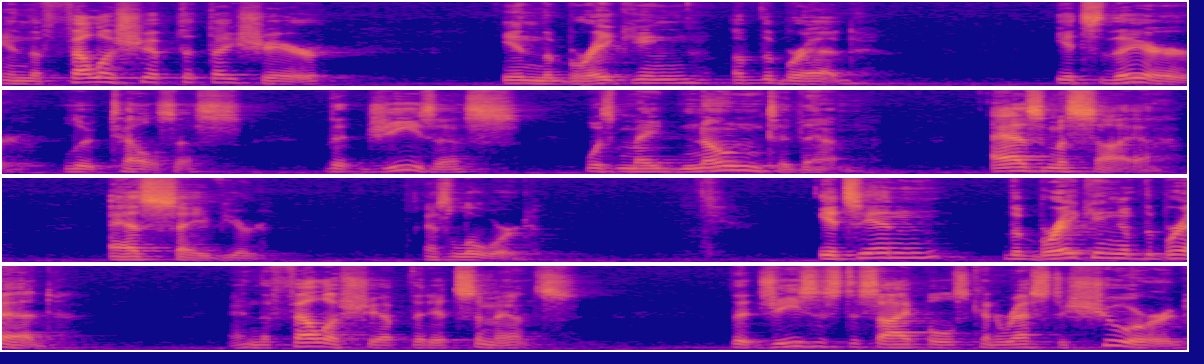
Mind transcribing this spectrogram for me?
in the fellowship that they share, in the breaking of the bread. It's there, Luke tells us, that Jesus was made known to them as Messiah, as Savior, as Lord. It's in the breaking of the bread and the fellowship that it cements that Jesus' disciples can rest assured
